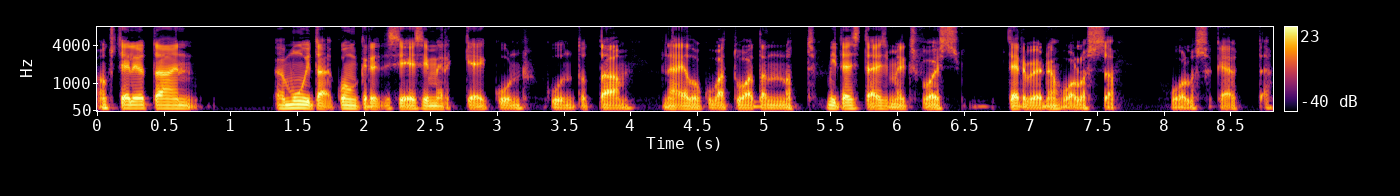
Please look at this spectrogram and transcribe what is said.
Onko teillä jotain muita konkreettisia esimerkkejä kuin, kuin tota, nämä elokuvatuotannot? Mitä sitä esimerkiksi voisi terveydenhuollossa huollossa käyttää?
